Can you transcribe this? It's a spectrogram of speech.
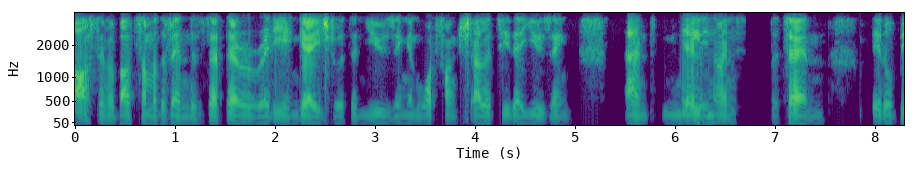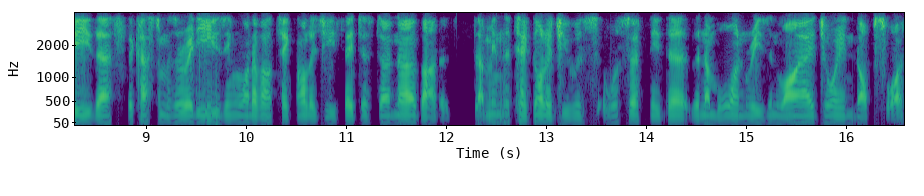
ask them about some of the vendors that they're already engaged with and using and what functionality they're using. And nearly nine out of 10, it'll be that the customer's already using one of our technologies. They just don't know about it. I mean, the technology was, was certainly the, the number one reason why I joined OpSWAT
